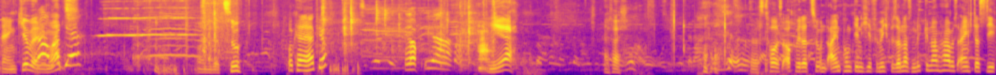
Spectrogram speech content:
Thank you very much. Und wieder zu. Oh, can I help you? Ja. Yeah. High five. Das Tor ist auch wieder zu. Und ein Punkt, den ich hier für mich besonders mitgenommen habe, ist eigentlich, dass die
